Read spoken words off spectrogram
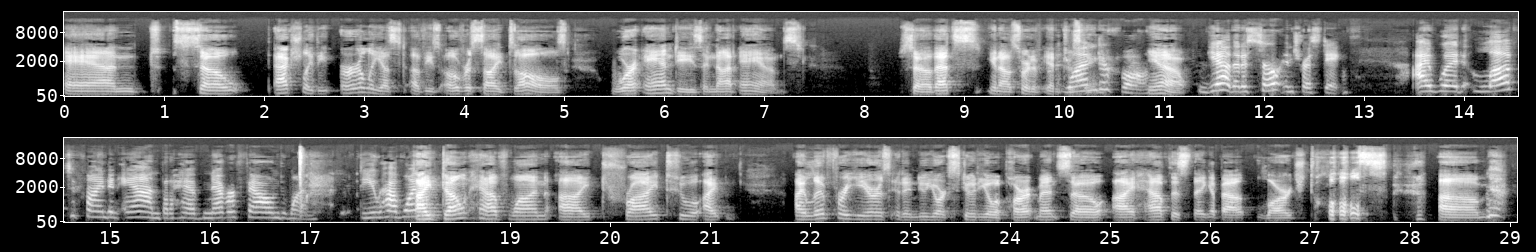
And so, actually, the earliest of these oversight dolls were Andy's and not Ann's. So that's, you know, sort of interesting. Wonderful. Yeah. Yeah, that is so interesting. I would love to find an Anne, but I have never found one. Do you have one? I don't have one. I try to. I I lived for years in a New York studio apartment, so I have this thing about large dolls. um,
